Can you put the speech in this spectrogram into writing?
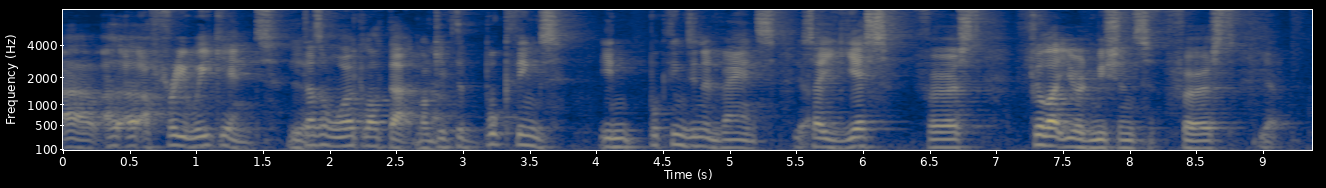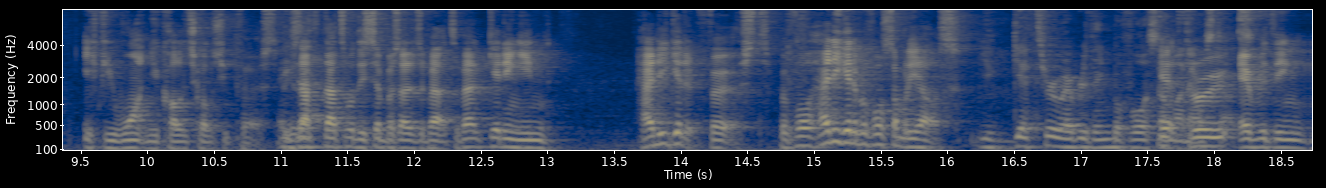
uh, a, a free weekend. Yeah. It doesn't work like that. Like you have to book things in book things in advance. Yeah. Say yes first. Fill out your admissions first. Yeah. If you want your college scholarship first, because Exactly. that's that's what this episode is about. It's about getting in. How do you get it first? Before how do you get it before somebody else? You get through everything before someone get through else does. everything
